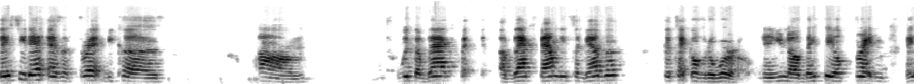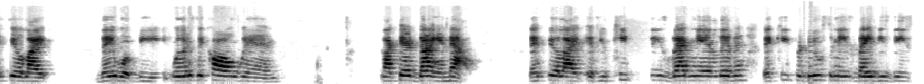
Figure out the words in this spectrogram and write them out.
they see that as a threat because um, with a black a black family together could take over the world. And you know, they feel threatened. They feel like they would be what is it called when like they're dying out. They feel like if you keep these black men living, they keep producing these babies, these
